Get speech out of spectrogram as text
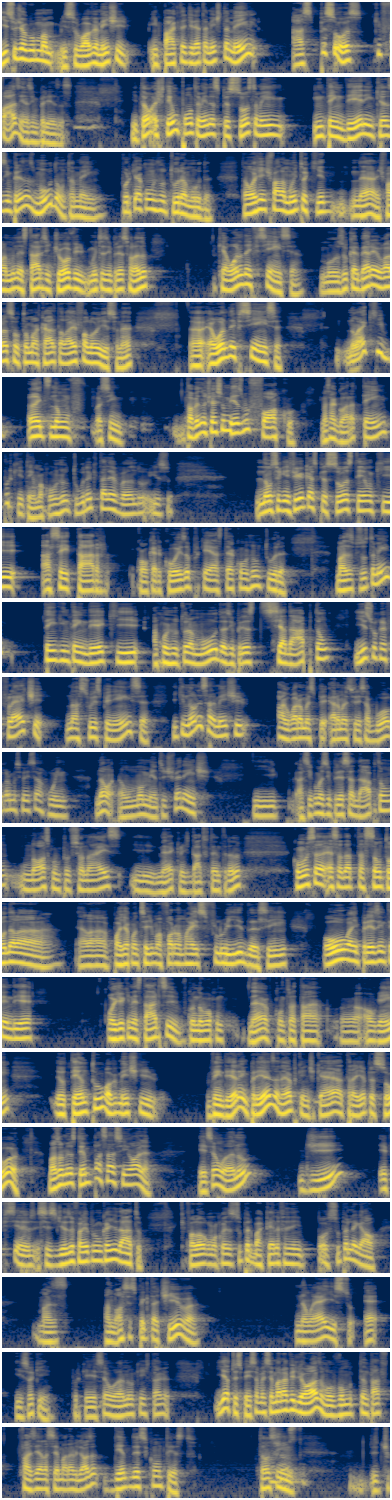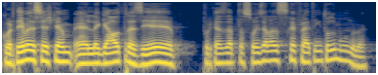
Isso, de alguma, isso obviamente impacta diretamente também as pessoas que fazem as empresas. Então, acho que tem um ponto também das pessoas também entenderem que as empresas mudam também, porque a conjuntura muda. Então hoje a gente fala muito aqui, né? A gente fala muito na Stars, a gente ouve muitas empresas falando que é o ano da eficiência. O Zuckerberg agora soltou uma carta lá e falou isso, né? Ah, é o ano da eficiência. Não é que antes não, assim, talvez não tivesse o mesmo foco, mas agora tem, porque tem uma conjuntura que está levando isso. Não significa que as pessoas tenham que aceitar qualquer coisa, porque esta é a conjuntura. Mas as pessoas também têm que entender que a conjuntura muda, as empresas se adaptam, e isso reflete na sua experiência e que não necessariamente agora uma, era uma experiência boa, agora é uma experiência ruim. Não, é um momento diferente. E assim como as empresas se adaptam, nós como profissionais e né, candidato que está entrando, como essa, essa adaptação toda ela, ela pode acontecer de uma forma mais fluida, assim, ou a empresa entender, hoje aqui na Start, quando eu vou né, contratar uh, alguém, eu tento, obviamente, que vender a empresa, né, porque a gente quer atrair a pessoa, mas ao mesmo tempo passar assim, olha, esse é um ano de eficiência. Esses dias eu falei para um candidato falou alguma coisa super bacana, eu falei, pô, super legal, mas a nossa expectativa não é isso, é isso aqui, porque esse é o ano que a gente está e a tua experiência vai ser maravilhosa, vamos tentar fazer ela ser maravilhosa dentro desse contexto. Então, assim, Justo. te cortei, mas assim, acho que é, é, legal trazer, porque as adaptações elas refletem em todo mundo, né?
